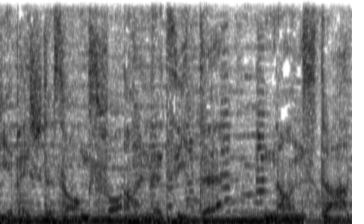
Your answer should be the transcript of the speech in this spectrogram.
Die besten Songs von allen Zeiten. Non-Stop.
